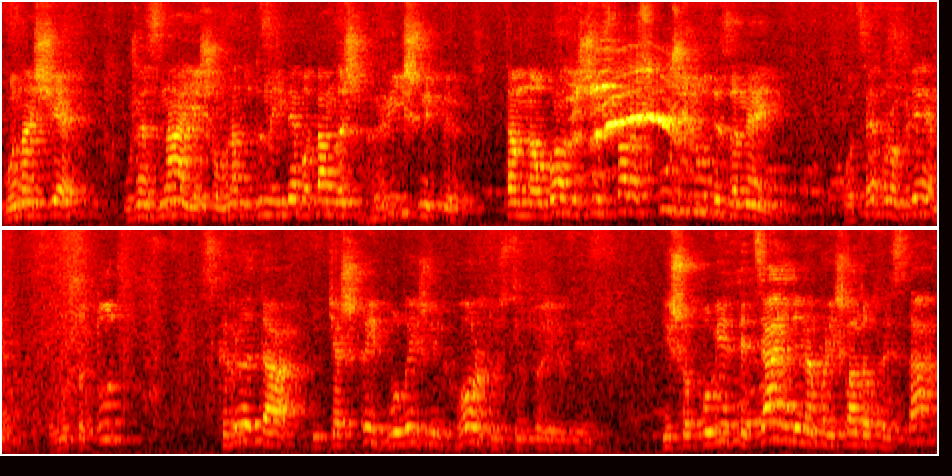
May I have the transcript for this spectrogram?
вона ще вже знає, що вона туди не йде, бо там лише грішники, там наоборот ще сто раз хужі люди за нею. Оце проблема. Тому що тут скрита і тяжкий булижник гордості в тої людини. І щоб повірте, ця людина прийшла до Христа,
